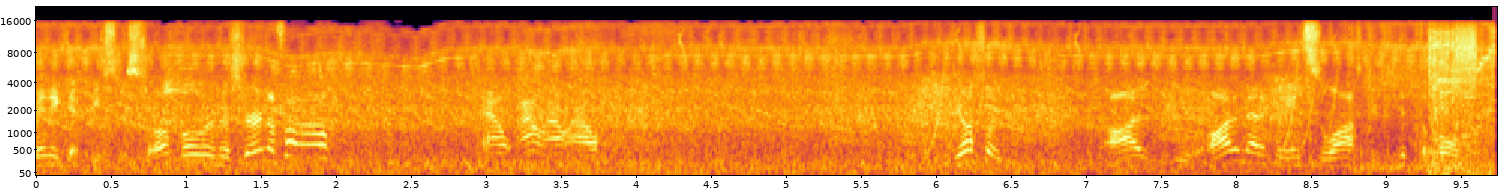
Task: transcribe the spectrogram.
mini kit pieces. Oh, boulders are starting to fall! Ow, ow, ow, ow. You also you automatically insta lost if you hit the boulders.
